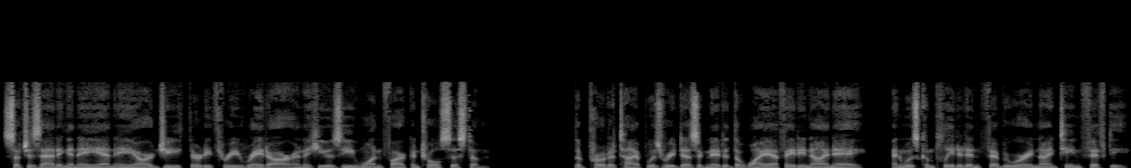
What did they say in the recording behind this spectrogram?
such as adding an ANARG-33 radar and a Hughes E-1 fire control system. The prototype was redesignated the YF-89A, and was completed in February 1950.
